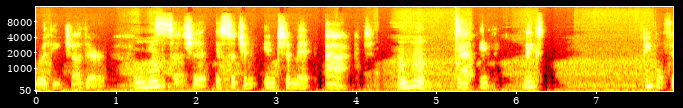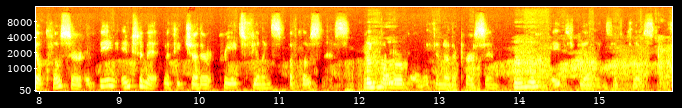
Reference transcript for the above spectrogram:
with each other mm-hmm. is such a is such an intimate act mm-hmm. that it makes people feel closer. Being intimate with each other creates feelings of closeness. Being mm-hmm. vulnerable with another person mm-hmm. creates feelings of closeness.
